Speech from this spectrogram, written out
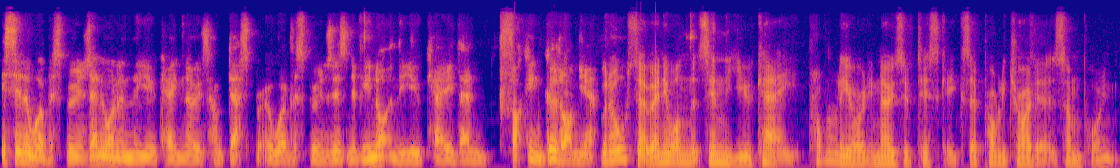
it's in a Wetherspoons. Anyone in the UK knows how desperate a Wetherspoons is, and if you're not in the UK, then fucking good on you. But also, anyone that's in the UK probably already knows of Tyskie because they've probably tried it at some point.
